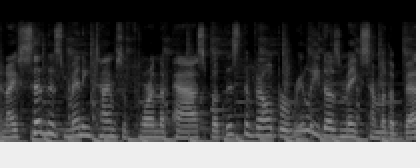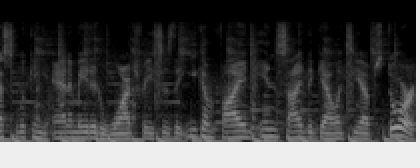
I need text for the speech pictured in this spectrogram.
And I've said this many times before in the past, but this developer really does make some of the best looking animated watch faces that you can find inside the Galaxy App Store,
